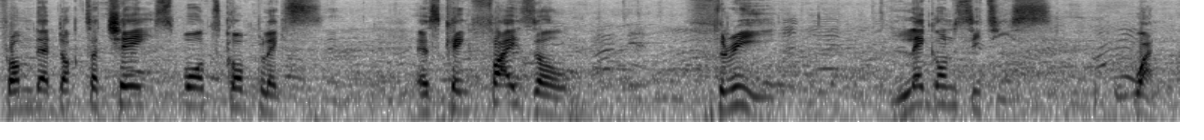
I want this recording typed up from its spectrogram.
from the Dr. Kyei Sports Complex is King Faisal 3, Legon Cities 1.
